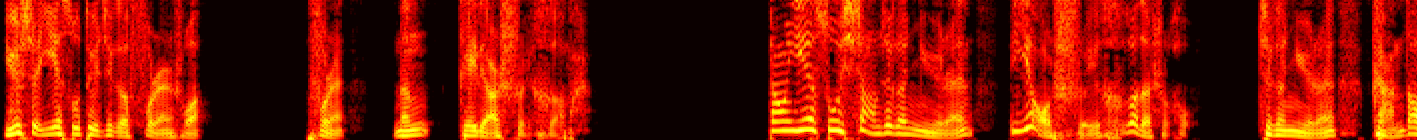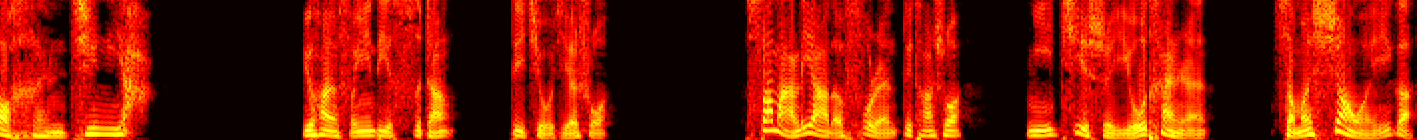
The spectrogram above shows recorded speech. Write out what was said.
于是耶稣对这个妇人说：“妇人，能给点水喝吗？”当耶稣向这个女人要水喝的时候，这个女人感到很惊讶。约翰福音第四章第九节说：“撒玛利亚的妇人对他说：‘你既是犹太人，怎么向我一个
